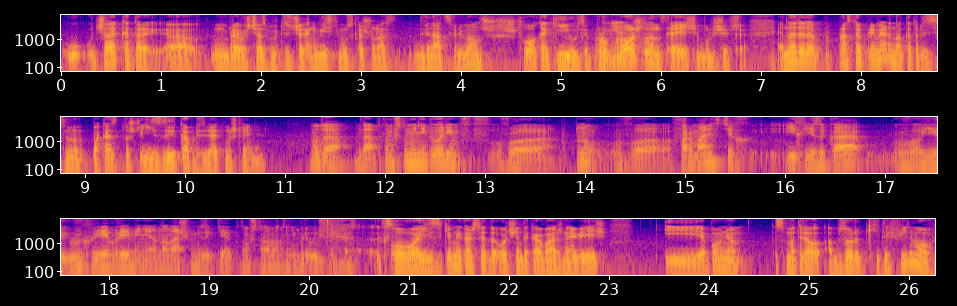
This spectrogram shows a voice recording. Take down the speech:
У, человека, который, э, ну, например, сейчас будет изучать английский, ему скажешь, у нас 12 времен, что, какие у тебя, про Нет. прошлое, настоящее, будущее, все. Ну, это простой пример, но который действительно показывает то, что язык определяет мышление. Ну да, да, потому что мы не говорим в, в, ну, в формальностях их языка, в, в их времени на нашем языке, потому что нам это непривычно просто. К слову о языке, мне кажется, это очень такая важная вещь. И я помню, смотрел обзоры каких-то фильмов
